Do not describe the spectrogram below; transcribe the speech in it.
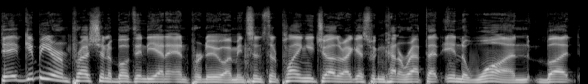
Dave, give me your impression of both Indiana and Purdue. I mean, since they're playing each other, I guess we can kind of wrap that into one. But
